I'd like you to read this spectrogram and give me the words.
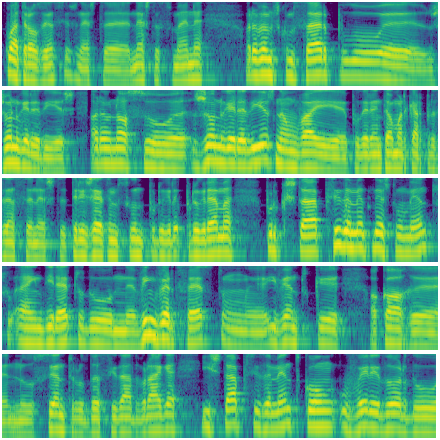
quatro ausências nesta, nesta semana. Ora, vamos começar pelo uh, João Nogueira Dias. Ora, o nosso uh, João Nogueira Dias não vai poder então marcar presença neste 32º progr programa porque está precisamente neste momento em direto do Vinho Verde Fest, um evento que ocorre no centro da cidade de Braga e está precisamente com o vereador do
